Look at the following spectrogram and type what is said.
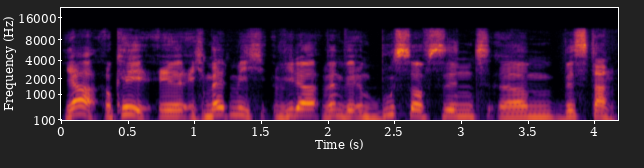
Ja, okay, äh, ich melde mich wieder, wenn wir im Busdorf sind. Ähm, bis dann.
